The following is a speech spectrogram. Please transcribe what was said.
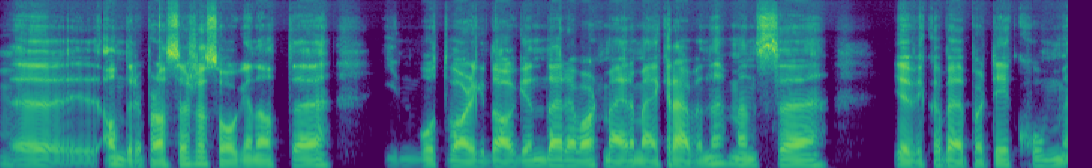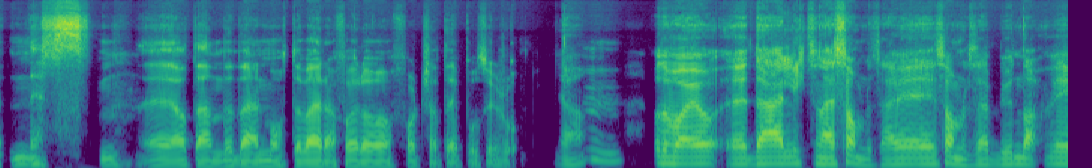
Mm. Eh, Andreplasser så så en at eh, inn mot valgdagen der det ble mer og mer krevende, mens eh, Gjøvik Arbeiderparti kom nesten at den det der måtte være for å fortsette i posisjon. Mm. Og det var jo, eh, det er litt sånn her samlet seg, samlet seg bunn, da. Vi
